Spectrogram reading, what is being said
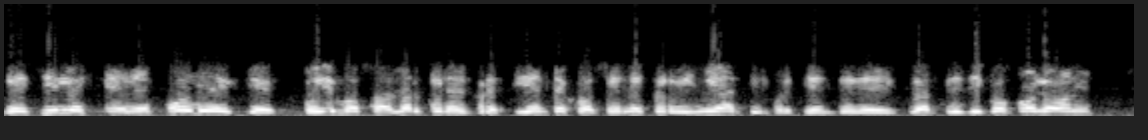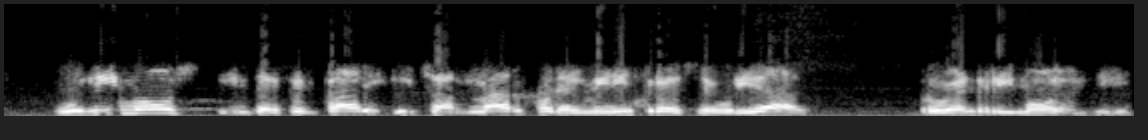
decirles que después de que pudimos hablar con el presidente José Néstor Viñati, presidente del Club Atlético Colón, pudimos interceptar y charlar con el ministro de Seguridad, Rubén Rimoldi.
